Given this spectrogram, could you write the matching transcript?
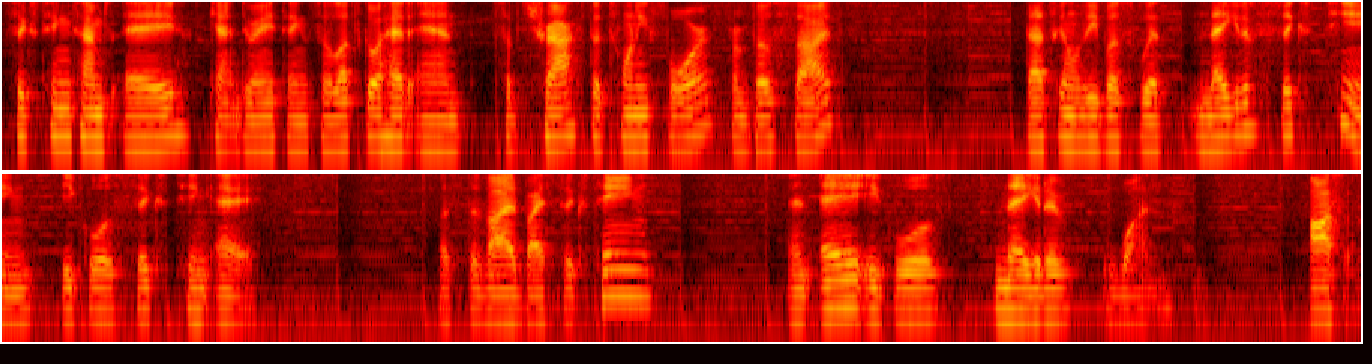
16 times a can't do anything, so let's go ahead and subtract the 24 from both sides. That's going to leave us with negative 16 equals 16a. Let's divide by 16, and a equals negative 1. Awesome.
